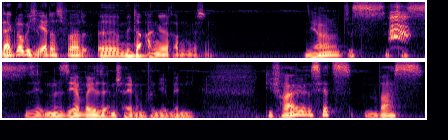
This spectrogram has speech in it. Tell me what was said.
Da glaube ich Ja. eher, dass wir äh, mit der Angel ran müssen. Ja, das, das ist eine sehr weise Entscheidung von dir, Benny. Die Frage ist jetzt, was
